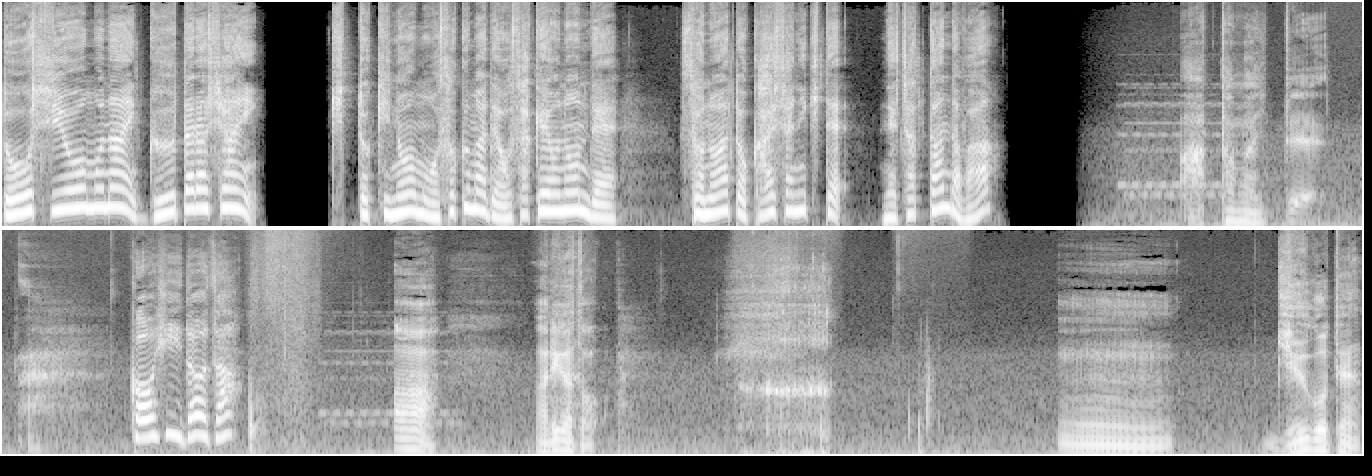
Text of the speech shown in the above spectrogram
どうしようもないぐうたら社員。きっと昨日も遅くまでお酒を飲んで、その後会社に来て寝ちゃったんだわ。頭痛えコーヒーどうぞ。ああありがとう。うーん15点。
